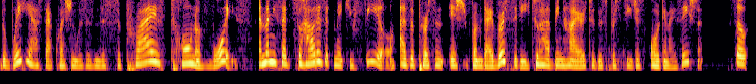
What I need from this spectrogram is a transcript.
the way he asked that question was in this surprised tone of voice. And then he said, So, how does it make you feel as a person ish from diversity to have been hired to this prestigious organization? So,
